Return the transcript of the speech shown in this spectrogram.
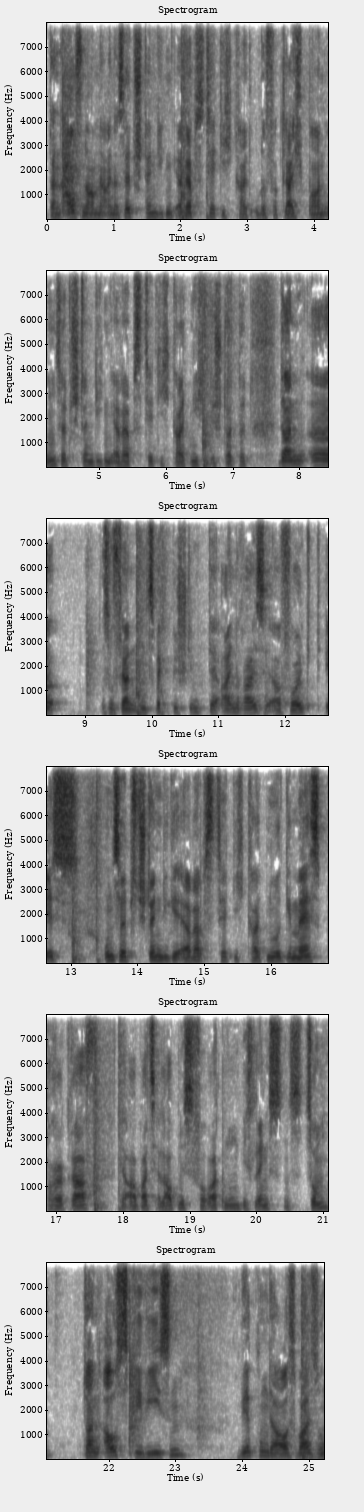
Dann Aufnahme einer selbstständigen Erwerbstätigkeit oder vergleichbaren unselbstständigen Erwerbstätigkeit nicht gestattet. Dann äh, sofern eine zweckbestimmte Einreise erfolgt ist, unselbstständige Erwerbstätigkeit nur gemäß Paragraph der Arbeitserlaubnisverordnung bis längstens zum. Dann ausgewiesen, Wirkung der Ausweisung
